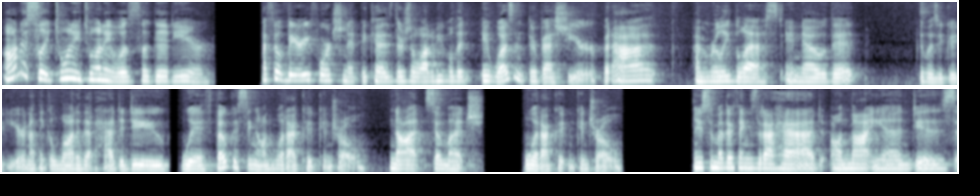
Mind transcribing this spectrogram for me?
Honestly, 2020 was a good year. I feel very fortunate because there's a lot of people that it wasn't their best year, but I I'm really blessed and know that it was a good year. And I think a lot of that had to do with focusing on what I could control, not so much what I couldn't control. There's some other things that I had on my end is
